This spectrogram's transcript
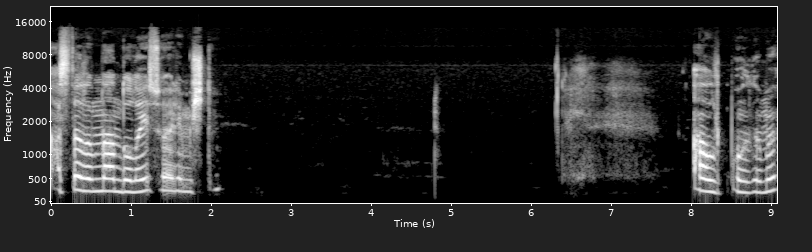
hastalığımdan dolayı söylemiştim. Aldık bu adamı.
